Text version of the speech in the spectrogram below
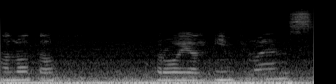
A lot of royal influence.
